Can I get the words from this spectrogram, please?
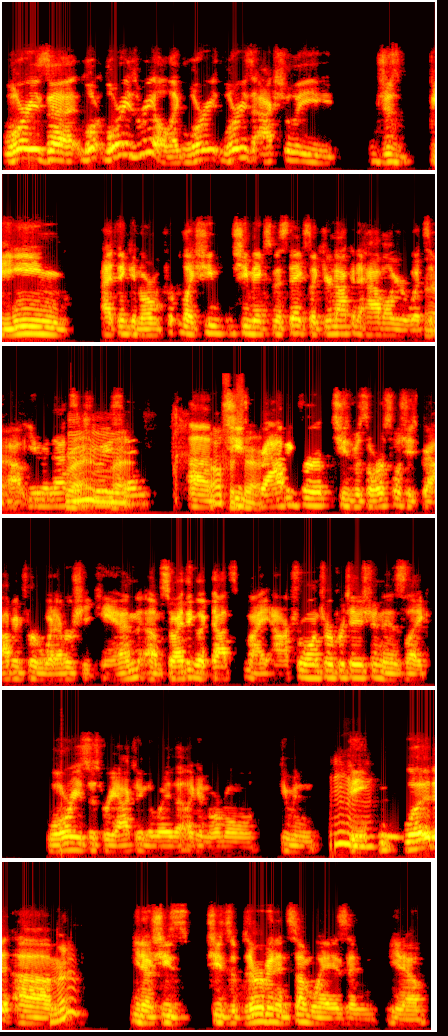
Laurie's uh Lo- Laurie's real. Like Laurie Laurie's actually just being I think a normal like she she makes mistakes. Like you're not going to have all your wits Yeah. about you in that Right, situation. Um, Oh, she's sure. grabbing for she's resourceful. She's grabbing for whatever she can. Um, so I think like that's my actual interpretation is like Laurie's just reacting the way that like a normal human Mhm. being would. Um, Yeah. you know, she's she's observant in some ways, and you know,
